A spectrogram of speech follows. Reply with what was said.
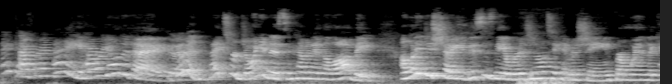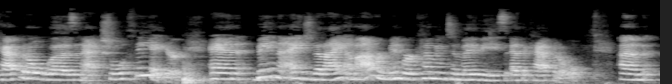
Hey, Catherine. Hey, how are y'all today? Good. Thanks for joining us and coming in the lobby. I wanted to show you this is the original ticket machine from when the Capitol was an actual theater. And being the age that I am, I remember coming to movies at the Capitol. Um,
